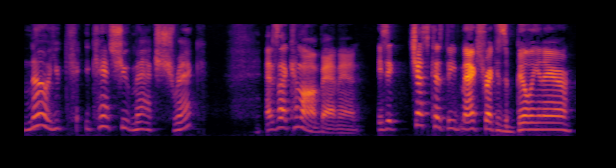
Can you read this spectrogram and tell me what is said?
No, you can't, you can't shoot Max Shreck. And it's like, come on, Batman. Is it just because the Max Shreck is a billionaire?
